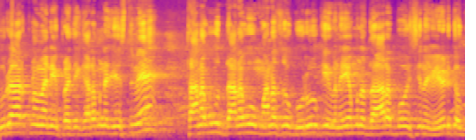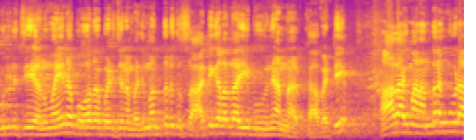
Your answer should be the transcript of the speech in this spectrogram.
గురార్పణం అని ప్రతి కర్మన చేస్తూనే తనవు ధనవు మనసు గురువుకి వినయమున దారబోసిన వేడుక గురునిచి అనువైన బోధపడిచిన మదిమంతులకు సాటి గలదా ఈ భూమిని అన్నారు. కాబట్టి అలాగే మనందరం కూడా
